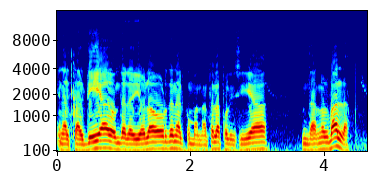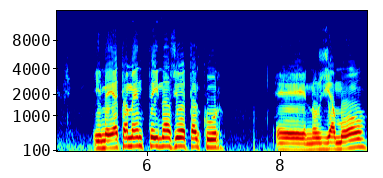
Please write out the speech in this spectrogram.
en la alcaldía, donde le dio la orden al comandante de la policía darnos bala. Inmediatamente Ignacio de Tancur eh, nos llamó,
